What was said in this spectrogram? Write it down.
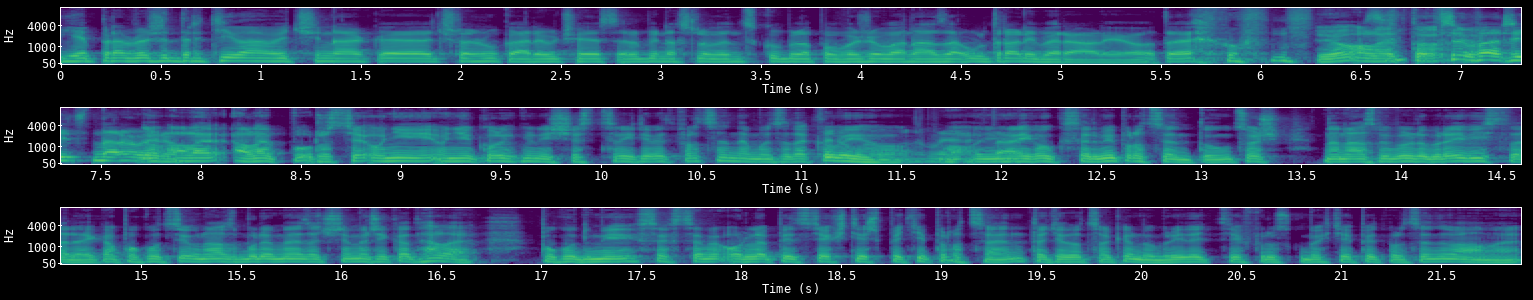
Je pravda, že drtivá většina eh, členů KDU ČSL by na Slovensku byla považovaná za ultraliberály, jo? To je Jo, ale to- potřeba říct na rovinu. No, ale, ale prostě oni, oni kolik měli? 6,9% nebo něco takového. No, oni tak. měli jako k 7%, což na nás by byl dobrý výsledek. A pokud si u nás budeme, začneme říkat, hele, pokud my se chceme odlepit z těch 4-5%, teď je to celkem dobrý, teď těch průzkumech těch 5% máme,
